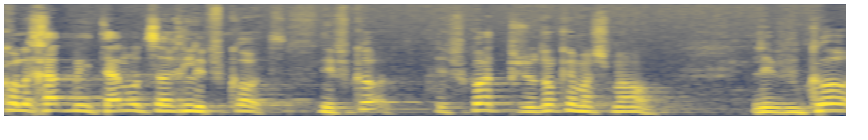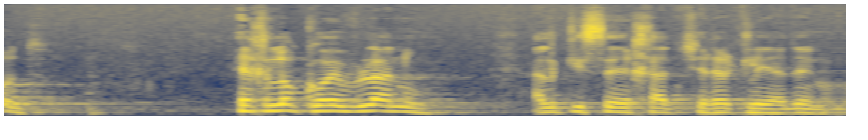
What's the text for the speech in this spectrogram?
כל אחד מאיתנו צריך לבכות, לבכות, לבכות פשוטו כמשמעו, לבכות. איך לא כואב לנו על כיסא אחד שרק לידינו.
